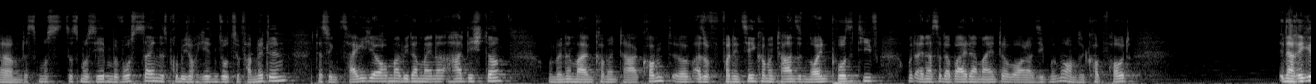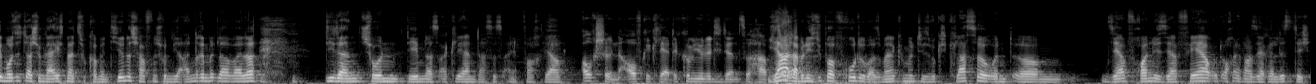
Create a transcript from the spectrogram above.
Ähm, das, muss, das muss jedem bewusst sein, das probiere ich auch jedem so zu vermitteln. Deswegen zeige ich ja auch immer wieder meine Haardichter. Und wenn dann mal ein Kommentar kommt, äh, also von den zehn Kommentaren sind neun positiv und einer ist da dabei, der meinte, boah, da sieht man immer um den Kopfhaut. In der Regel muss ich da schon gar nichts mehr zu kommentieren, das schaffen schon die anderen mittlerweile, die dann schon dem das erklären, dass es einfach, ja. Auch schön, eine aufgeklärte Community dann zu haben. Ja, oder? da bin ich super froh drüber. Also meine Community ist wirklich klasse und ähm, sehr freundlich, sehr fair und auch einfach sehr realistisch.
